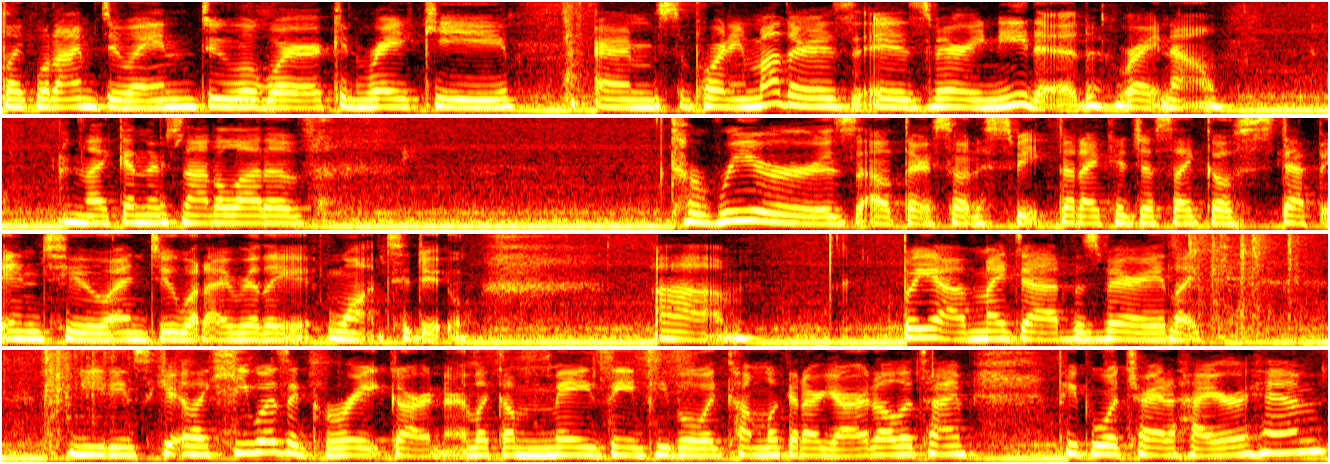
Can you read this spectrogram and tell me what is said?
like what I'm doing, doula work and Reiki and supporting mothers is very needed right now. Like, and there's not a lot of careers out there, so to speak, that I could just like go step into and do what I really want to do. Um, but yeah, my dad was very like needing security. Like he was a great gardener, like amazing. People would come look at our yard all the time. People would try to hire him,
